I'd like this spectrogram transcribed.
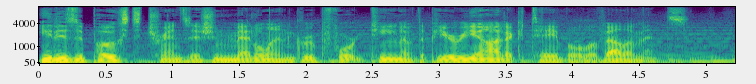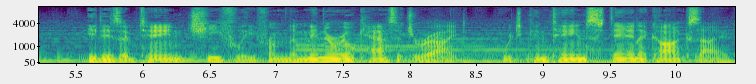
It is a post-transition metal in group 14 of the periodic table of elements. It is obtained chiefly from the mineral cassiterite, which contains stannic oxide.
